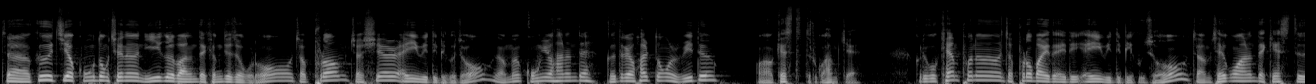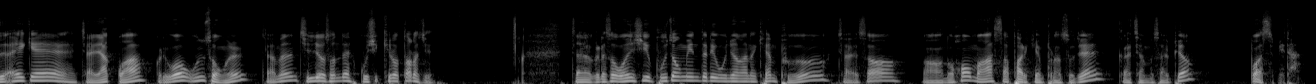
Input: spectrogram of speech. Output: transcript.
자, 그 지역 공동체는 이익을 받는데 경제적으로. 저 from 저 share A with B 그죠? 그러면 공유하는데 그들의 활동을 with 어, 게스트들과 함께. 그리고 캠프는 저 provide A with B 그죠? 자, 제공하는데 게스트에게 자, 약과 그리고 운송을. 자면 진료소인데 90km 떨어진 자, 그래서 원시 부족민들이 운영하는 캠프, 자, 해서 어, 노호마 사파리 캠프라는 소재 같이 한번 살펴보았습니다.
